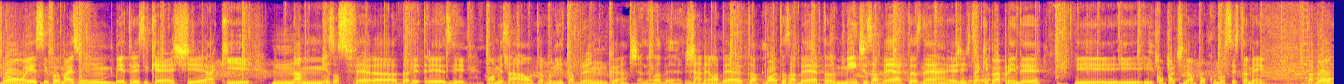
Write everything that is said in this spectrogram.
Bom, esse foi mais um B13 Cast aqui na mesosfera da B13. Uma mesa alta, bonita, branca. Janela aberta. Janela aberta, portas abertas, mentes abertas, né? E a gente tá aqui para aprender e, e- e compartilhar um pouco com vocês também. Tá bom?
